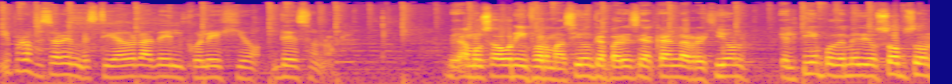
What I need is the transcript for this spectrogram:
y profesora investigadora del Colegio de Sonora. Veamos ahora información que aparece acá en la región. El tiempo de medios Opson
